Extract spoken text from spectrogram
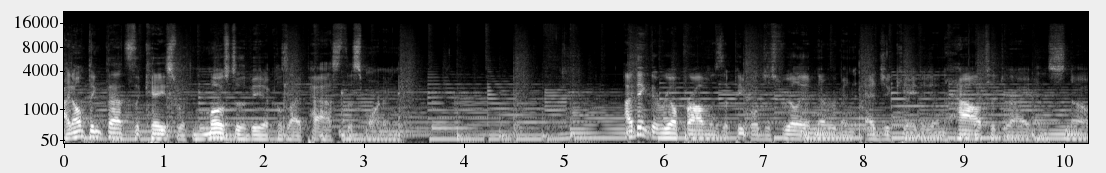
I don't think that's the case with most of the vehicles I passed this morning. I think the real problem is that people just really have never been educated in how to drive in snow.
